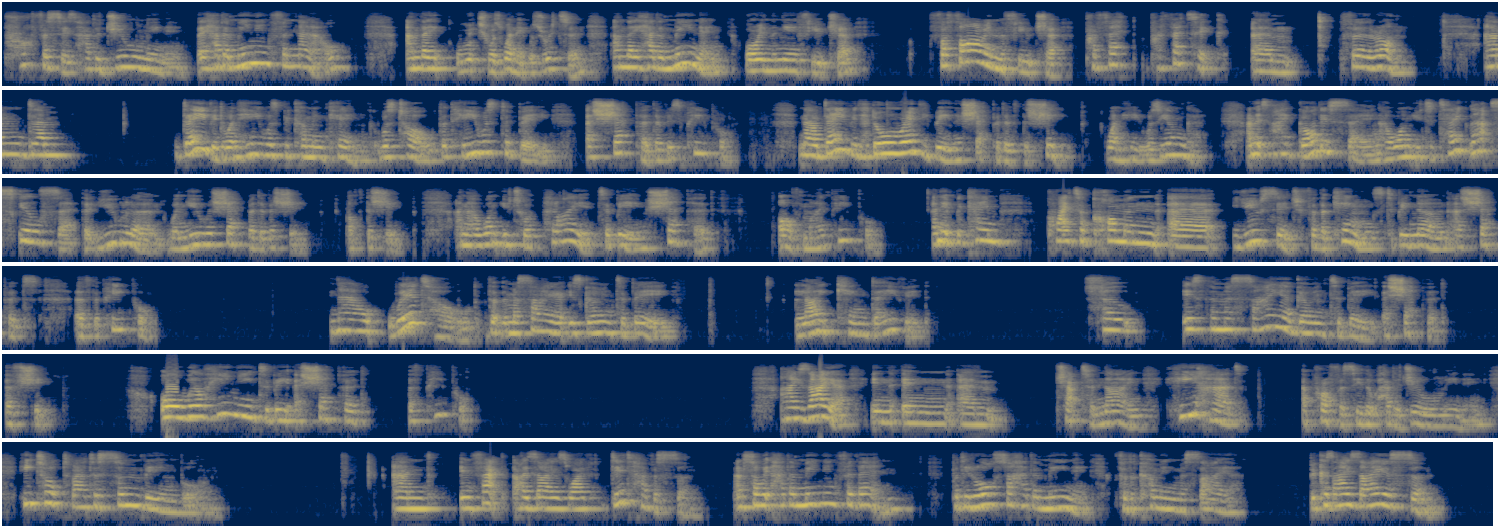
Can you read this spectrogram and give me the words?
prophecies had a dual meaning. They had a meaning for now, and they which was when it was written, and they had a meaning, or in the near future, for far in the future, prophet, prophetic um, further on. And um, David, when he was becoming king, was told that he was to be a shepherd of his people. Now, David had already been a shepherd of the sheep when he was younger. And it's like God is saying, I want you to take that skill set that you learned when you were shepherd of a sheep, of the sheep, and I want you to apply it to being shepherd of my people. And it became quite a common uh, usage for the kings to be known as shepherds of the people. Now, we're told that the Messiah is going to be like King David. So, is the Messiah going to be a shepherd of sheep? Or will he need to be a shepherd of people? Isaiah in, in um, chapter 9, he had a prophecy that had a dual meaning. He talked about a son being born. And in fact, Isaiah's wife did have a son. And so it had a meaning for then, but it also had a meaning for the coming Messiah. Because Isaiah's son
